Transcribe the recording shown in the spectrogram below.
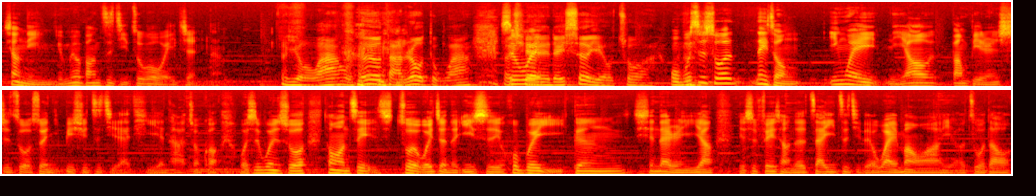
像您有没有帮自己做过微整呢？有啊，我都有打肉毒啊，而且镭射也有做啊。我不是说那种，因为你要帮别人施做，所以你必须自己来体验它的状况。我是问说，通常这做微整的医师会不会跟现代人一样，也是非常的在意自己的外貌啊，也要做到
